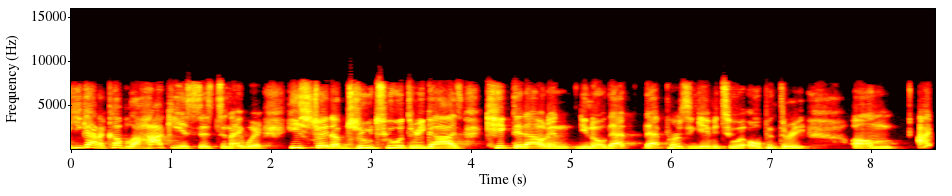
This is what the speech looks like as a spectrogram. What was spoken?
he got a couple of hockey assists tonight where he straight up drew two or three guys, kicked it out, and you know that that person gave it to an open three. Um, I,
